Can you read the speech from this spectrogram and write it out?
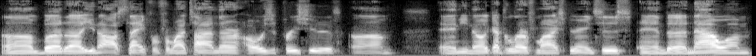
Um, but uh, you know, I was thankful for my time there. Always appreciative. Um, and you know, I got to learn from my experiences. And uh, now I'm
